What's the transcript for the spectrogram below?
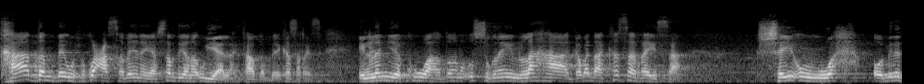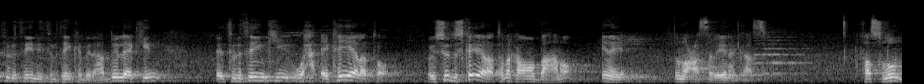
taa dambe wuxuu ku casabaynaya shardigana u yaalla taa dambe ee ka sarraysa in lam yakun waa haddoona u sugnayn lahaa gabadha ka sarraysa shay-un wax oo min aulutayni ulutayn ka mid a hadduu laakiin ulutaynkii wax ay ka yeelato oy sudus ka yeelato markaa uma baahno inay inuu casabeeyo inankaasi faslun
